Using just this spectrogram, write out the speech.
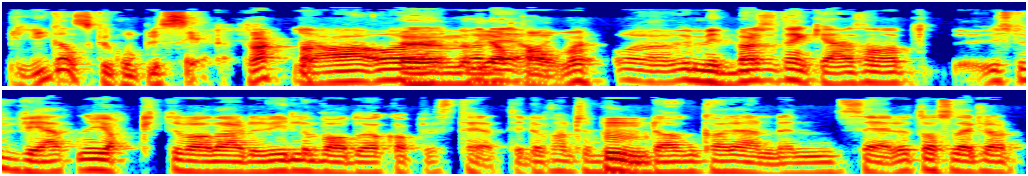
blir ganske komplisert etter hvert, da, Ja, og, eh, med de avtalene. Og umiddelbart så tenker jeg sånn at hvis du vet nøyaktig hva det er du vil, og hva du har kapasitet til, og kanskje Mm. hvordan karrieren din ser ut altså det er klart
